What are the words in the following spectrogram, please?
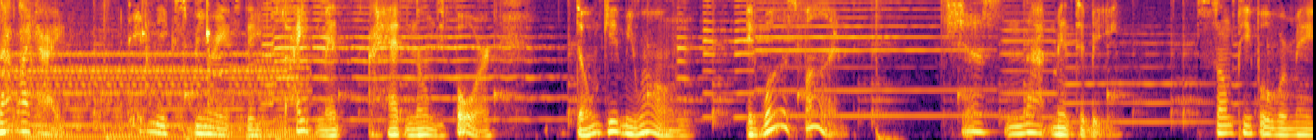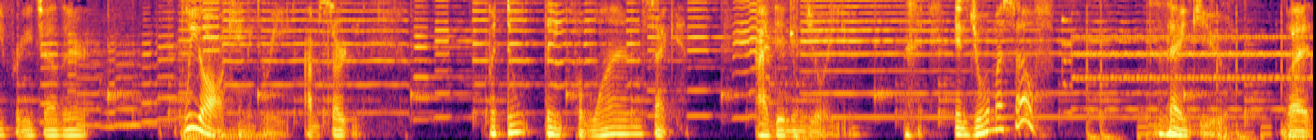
Not like I didn't experience the excitement I hadn't known before. Don't get me wrong, it was fun just not meant to be. Some people were made for each other. We all can agree, I'm certain. But don't think for one second I didn't enjoy you. enjoy myself. Thank you. But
